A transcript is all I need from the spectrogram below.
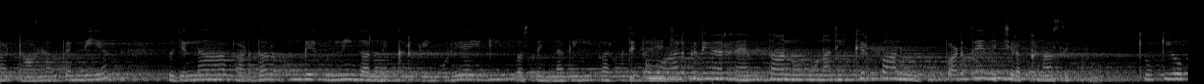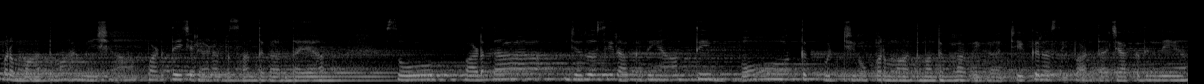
ਘੱਟ ਆਉਣ ਲੱਗ ਪੈਂਦੀ ਆ। ਸੋ ਜਿੰਨਾ ਪੜਦਾ ਰੱਖੋਗੇ ਉਨੀ ਗੱਲ ਨਿਖਰ ਕੇ ਮੁਰੇ ਆਏਗੀ। ਬਸ ਇੰਨਾ ਕੁ ਹੀ ਫ਼ਰਕ ਤੇ ਹੈ। ਮਾਲਕ ਦੀਆਂ ਰਹਿਮਤਾਂ ਨੂੰ ਉਹਨਾਂ ਦੀ ਕਿਰਪਾ ਨੂੰ ਪੜਦੇ ਵਿੱਚ ਰੱਖਣਾ ਸਿੱਖੋ। ਕਿਉਂਕਿ ਉਹ ਪਰਮਾਤਮਾ ਹਮੇਸ਼ਾ ਪੜ੍ਹਦੇ 'ਚ ਰਹਿਣਾ ਪਸੰਦ ਕਰਦਾ ਆ। ਸੋ ਪੜ੍ਹਦਾ ਜਦੋਂ ਅਸੀਂ ਰੱਖਦੇ ਹਾਂ ਤਾਂ ਬਹੁਤ ਕੁਝ ਉਹ ਪਰਮਾਤਮਾ ਦਿਖਾਵੇਗਾ। ਜੇਕਰ ਅਸੀਂ ਪੜ੍ਹਦਾ ਚੱਕ ਦਿੰਦੇ ਹਾਂ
